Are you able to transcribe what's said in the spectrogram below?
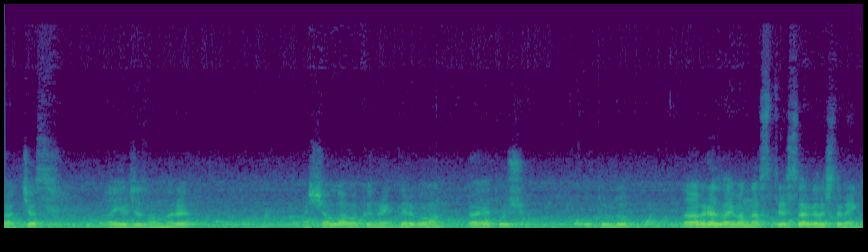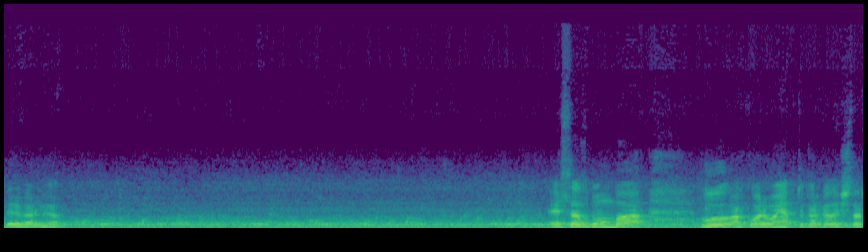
bakacağız. Ayıracağız onları. Maşallah bakın renkleri falan gayet hoş oturdu. Daha biraz hayvanlar stresli arkadaşlar. Renkleri vermiyor. Esas bomba bu akvaryuma yaptık arkadaşlar.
